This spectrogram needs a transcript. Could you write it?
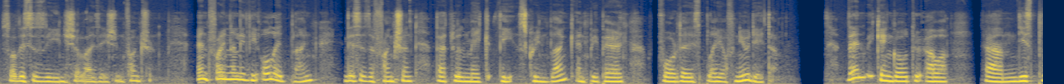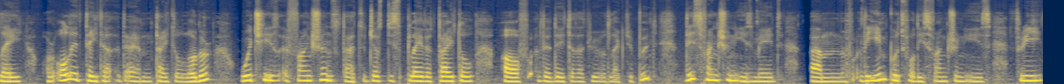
So this is the initialization function. And finally the OLED blank. This is a function that will make the screen blank and prepare it for the display of new data. Then we can go to our um, display or OLED data um, title logger which is a function that just display the title of the data that we would like to put. This function is made um, the input for this function is three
